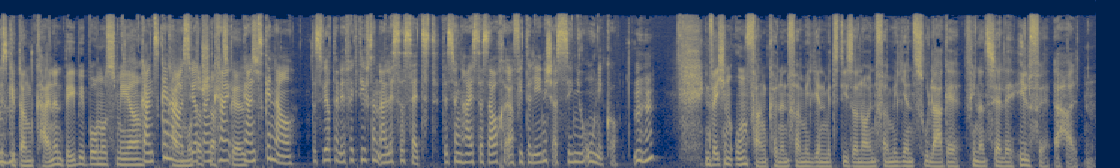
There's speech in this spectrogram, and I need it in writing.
Es mhm. gibt dann keinen Babybonus mehr, ganz genau, kein es wird dann kein, ganz genau. Das wird dann effektiv dann alles ersetzt. Deswegen heißt das auch auf Italienisch Assegno Unico. Mhm. In welchem Umfang können Familien mit dieser neuen Familienzulage finanzielle Hilfe erhalten?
